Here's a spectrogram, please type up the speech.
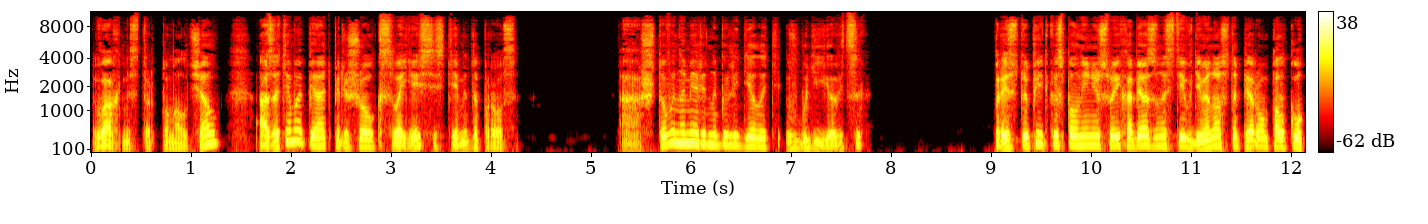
Вахмистер помолчал, а затем опять перешел к своей системе допроса. — А что вы намерены были делать в Будиевицах? — Приступить к исполнению своих обязанностей в девяносто первом полку.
